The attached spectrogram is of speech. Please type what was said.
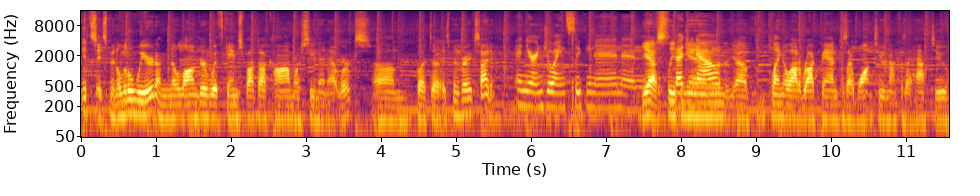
it's it's been a little weird. I'm no longer with GameSpot.com or CNET Networks, um, but uh, it's been very exciting. And you're enjoying sleeping in and Yeah, sleeping in, out. uh, playing a lot of Rock Band because I want to, not because I have to.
